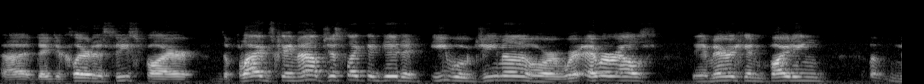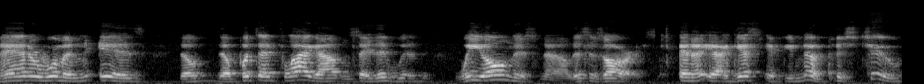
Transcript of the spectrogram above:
uh, they declared a ceasefire. The flags came out just like they did at Iwo Jima or wherever else the American fighting man or woman is they'll they'll put that flag out and say that we, own this now. This is ours. And I, I, guess if you notice too,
